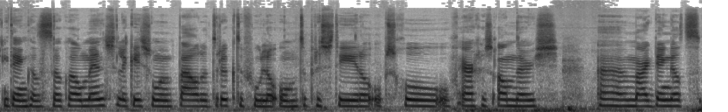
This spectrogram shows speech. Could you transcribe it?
Ik denk dat het ook wel menselijk is om een bepaalde druk te voelen om te presteren op school of ergens anders. Uh, maar ik denk dat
